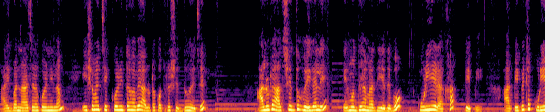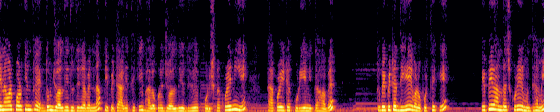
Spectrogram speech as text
আরেকবার নাড়াচাড়া করে নিলাম। এই সময় চেক করে নিতে হবে আলুটা কতটা সেদ্ধ হয়েছে। আলুটা আধ সেদ্ধ হয়ে গেলে এর মধ্যে আমরা দিয়ে দেব কুড়িয়ে রাখা পেঁপে। আর পেঁপেটা কুড়িয়ে নেওয়ার পর কিন্তু একদম জল দিয়ে ধুতে যাবেন না। পেঁপেটা আগে থেকেই ভালো করে জল দিয়ে ধুয়ে পরিষ্কার করে নিয়ে তারপরে এটা কুড়িয়ে নিতে হবে। তো পেঁপেটা দিয়ে এবার ওপর থেকে পেঁপের আন্দাজ করে এর মধ্যে আমি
